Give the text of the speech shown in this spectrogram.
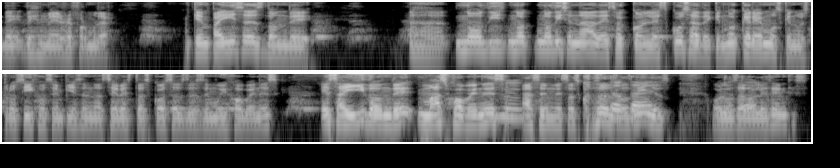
déjenme reformular, que en países donde ah, no, no, no, dicen nada de eso con la excusa de que no queremos que nuestros hijos empiecen a hacer estas cosas desde muy jóvenes, es ahí donde más jóvenes hacen esas cosas los niños o los adolescentes.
